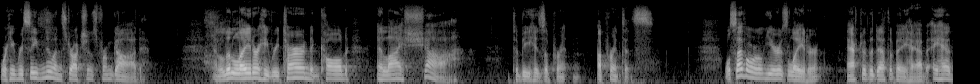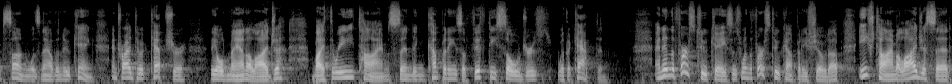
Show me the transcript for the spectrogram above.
where he received new instructions from God. And a little later, he returned and called Elisha to be his apprentice. Well, several years later, after the death of Ahab, Ahab's son was now the new king and tried to capture the old man Elijah by three times sending companies of 50 soldiers with a captain. And in the first two cases, when the first two companies showed up, each time Elijah said,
